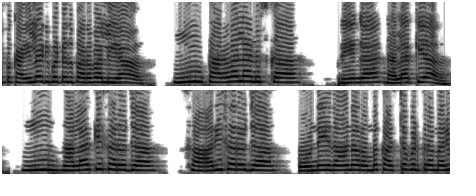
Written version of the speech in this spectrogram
இப்ப கையில அடிபட்டது பரவாயில்லையா? ம் பரவாயில்ல அனுஷ்கா. பிரியங்கா நல்லா இருக்கியா? ம் நல்லா இருக்கேன் சரோஜா. சாரி சரோஜா. உன்னை தான் நான் ரொம்ப கஷ்டப்படுத்துற மாதிரி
